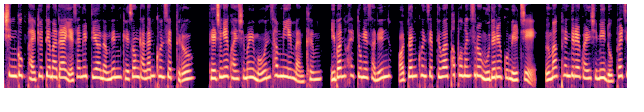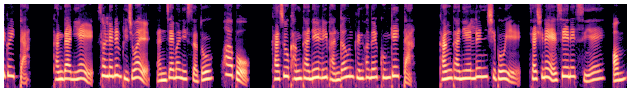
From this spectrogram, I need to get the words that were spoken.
신곡 발표 때마다 예상을 뛰어넘는 개성 강한 콘셉트로 대중의 관심을 모은 선미인 만큼 이번 활동에서는 어떤 콘셉트와 퍼포먼스로 무대를 꾸밀지 음악 팬들의 관심이 높아지고 있다. 강다니엘 설레는 비주얼 앉아만 있어도 화보 가수 강다니엘이 반가운 근황을 공개했다. 강다니엘은 15일 자신의 SNS에 엄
